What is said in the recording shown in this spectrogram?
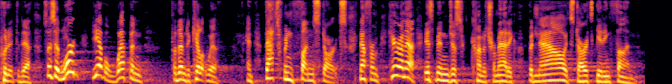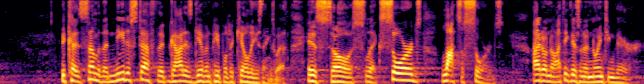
Put it to death. So I said, Lord, do you have a weapon for them to kill it with? And that's when fun starts. Now, from here on out, it's been just kind of traumatic, but now it starts getting fun. Because some of the neatest stuff that God has given people to kill these things with is so slick. Swords, lots of swords. I don't know, I think there's an anointing there.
